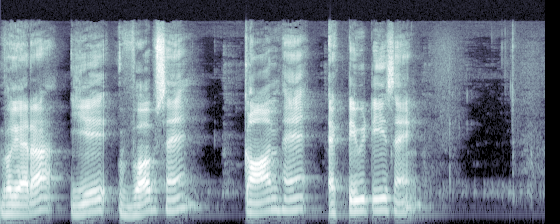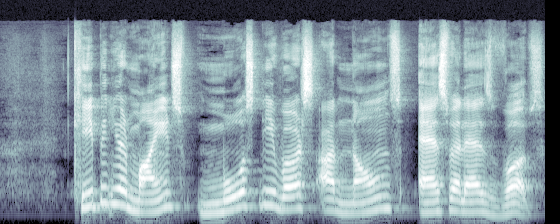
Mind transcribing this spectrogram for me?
वगैरह ये वर्ब्स हैं, काम हैं एक्टिविटीज़ हैं। Keep in your minds mostly words are nouns as well as verbs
